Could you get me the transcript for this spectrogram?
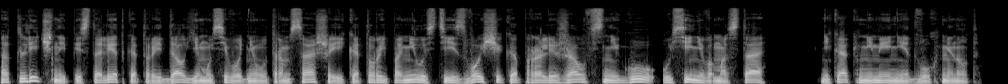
Отличный пистолет, который дал ему сегодня утром Саша и который, по милости извозчика, пролежал в снегу у синего моста никак не менее двух минут.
